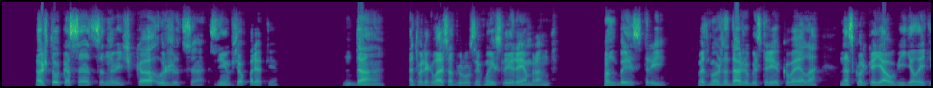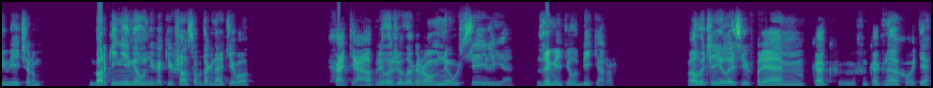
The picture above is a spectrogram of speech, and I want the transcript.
— А что касается новичка-лжеца, с ним все в порядке? — Да, — отвлеклась от грустных мыслей Рембрандт. — Он быстрый, возможно, даже быстрее Квелла, насколько я увидел этим вечером. Барки не имел никаких шансов догнать его. — Хотя приложил огромные усилия, — заметил Бикер. Получилось и впрямь, как, как на охоте.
